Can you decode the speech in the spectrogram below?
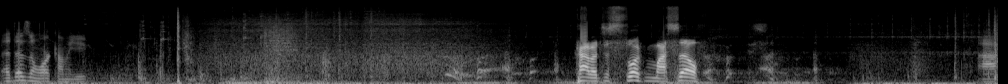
That doesn't work on me, dude. Crap, I just slugged myself. Ah,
